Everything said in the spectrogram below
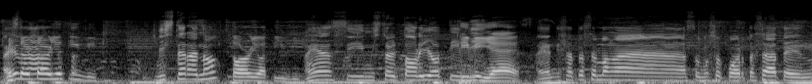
Ayun, Mr. mga- Torio TV. Mr. ano? Torio TV. Ayan, si Mr. Torio TV. TV, yes. Ayan, isa to sa mga sumusuporta sa atin.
